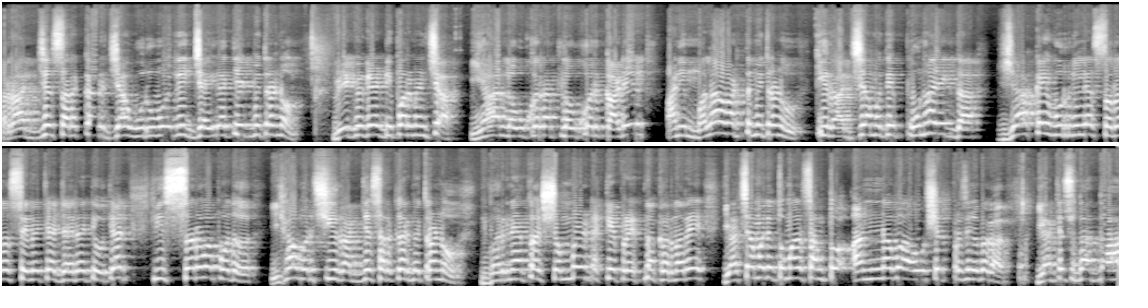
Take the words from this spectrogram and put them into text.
राज्य सरकार ज्या उर्वरित जाहिराती आहेत मित्रांनो वेगवेगळ्या डिपार्टमेंटच्या ह्या लवकरात लवकर काढेल. आणि मला वाटतं मित्रांनो की राज्यामध्ये पुन्हा एकदा ज्या काही उरलेल्या सरळ रेल्वेच्या जाहिराती होत्या. ही सर्व पदं ह्या वर्षी राज्य सरकार मित्रांनो भरण्याचा शंभर टक्के प्रयत्न करणार आहे. याच्यामध्ये तुम्हाला सांगतो अन्न व औषध प्रसिद्ध बघा. याच्या सुद्धा दहा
